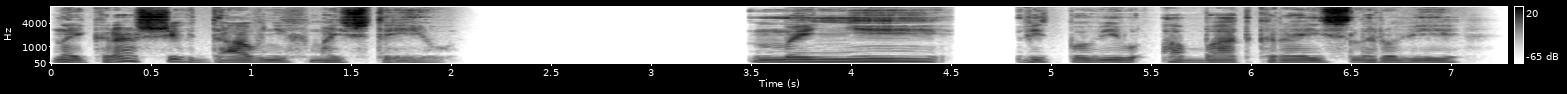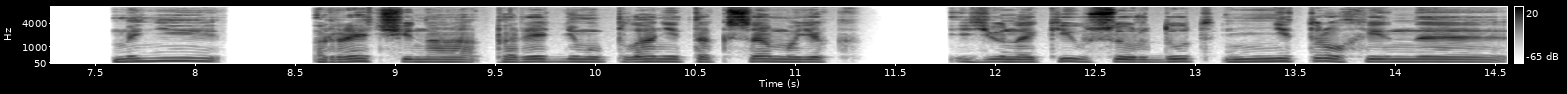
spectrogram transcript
найкращих давніх майстрів. Мені, відповів абат Крейслерові, мені речі на передньому плані так само, як юнаків сурдут, нітрохи не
